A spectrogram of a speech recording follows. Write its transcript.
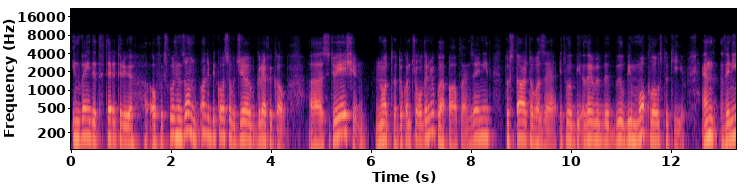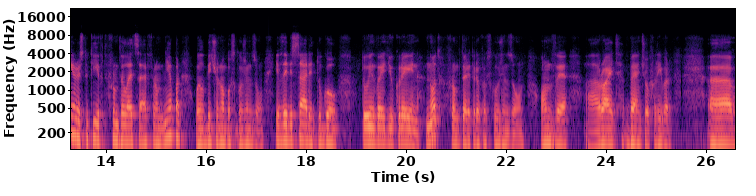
invaded territory of exclusion zone only because of geographical uh, situation, not to control the nuclear power plant. They need to start over there. It will be they will be, will be more close to Kiev, and the nearest to Kiev from the left side from Dnieper will be Chernobyl exclusion zone. If they decided to go to invade Ukraine not from territory of exclusion zone on the uh, right bench of river, uh,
